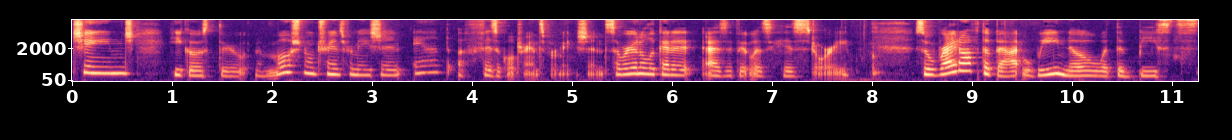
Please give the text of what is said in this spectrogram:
change. He goes through an emotional transformation and a physical transformation. So we're going to look at it as if it was his story. So, right off the bat, we know what the beast's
